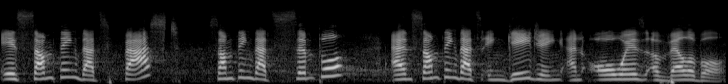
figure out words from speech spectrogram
is something that's fast, something that's simple, and something that's engaging and always available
